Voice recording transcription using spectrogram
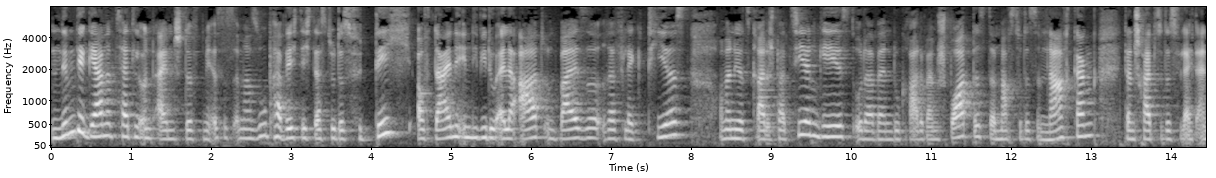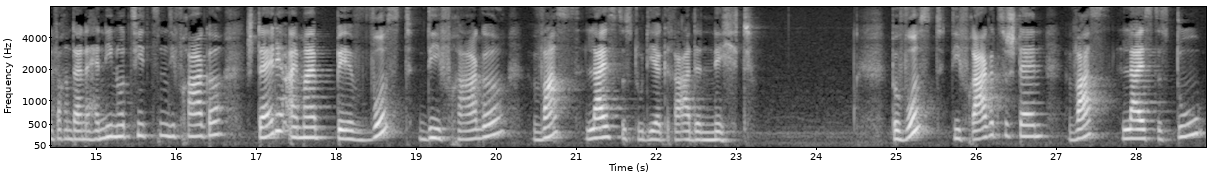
nimm dir gerne Zettel und einen Stift. Mir ist es immer super wichtig, dass du das für dich auf deine individuelle Art und Weise reflektierst. Und wenn du jetzt gerade spazieren gehst oder wenn du gerade beim Sport bist, dann machst du das im Nachgang. Dann schreibst du das vielleicht einfach in deine Handynotizen, die Frage. Stell dir einmal bewusst die Frage, was leistest du dir gerade nicht? Bewusst die Frage zu stellen, was leistest du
